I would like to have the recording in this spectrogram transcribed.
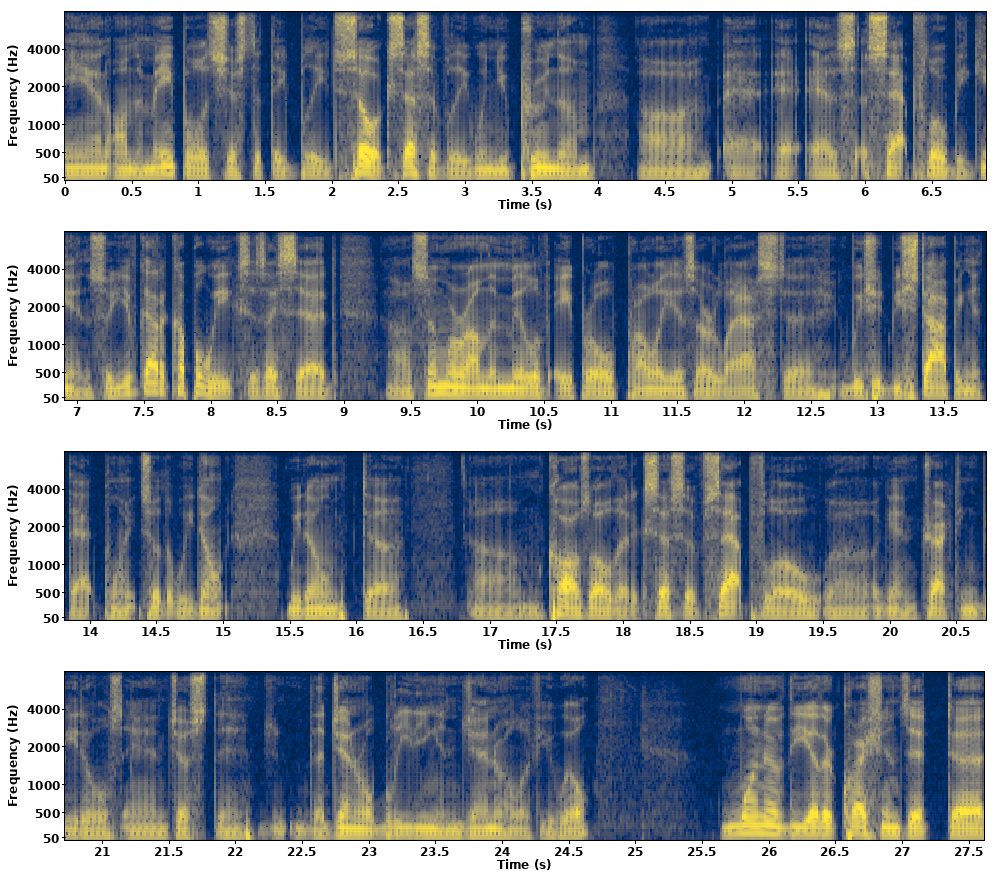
And on the maple, it's just that they bleed so excessively when you prune them uh, as sap flow begins. So you've got a couple weeks, as I said, uh, somewhere around the middle of April probably is our last. Uh, we should be stopping at that point so that we don't we don't uh, um, cause all that excessive sap flow. Uh, again, attracting beetles and just the the general bleeding in general, if you will. One of the other questions that uh,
